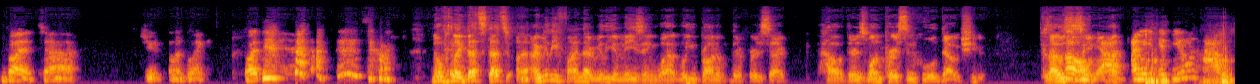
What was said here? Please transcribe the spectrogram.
but uh, shoot, I went blank. But sorry. No, but like that's that's I really find that really amazing. What what you brought up there for a sec, how there's one person who will doubt you, because I was the Oh same. yeah. I mean, if you don't have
